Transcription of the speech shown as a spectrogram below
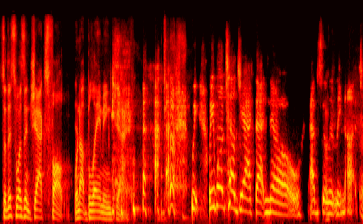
So this wasn't Jack's fault. We're not blaming Jack. we we won't tell Jack that. No, absolutely not.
